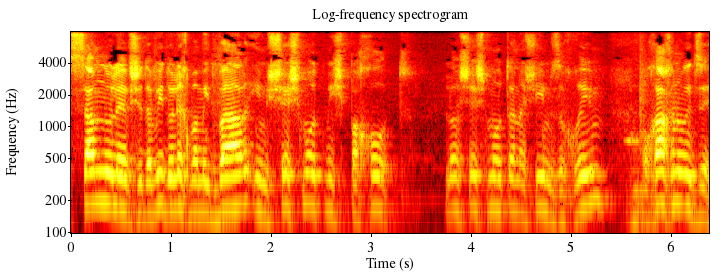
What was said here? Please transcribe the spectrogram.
שמנו לב שדוד הולך במדבר עם 600 משפחות, לא 600 אנשים, זוכרים? הוכחנו את זה.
